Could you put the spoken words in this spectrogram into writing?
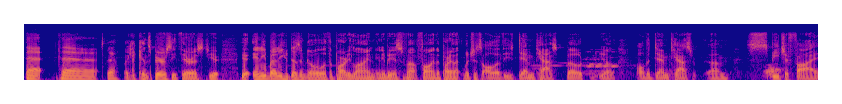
the the Yeah, like a conspiracy theorist. You're, you're, anybody who doesn't go with the party line, anybody who's not following the party line, which is all of these Demcast vote, you know, all the Demcast um, speechify,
